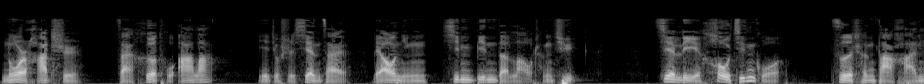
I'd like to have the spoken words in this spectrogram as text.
努尔哈赤在赫图阿拉，也就是现在辽宁新宾的老城区，建立后金国，自称大汗，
